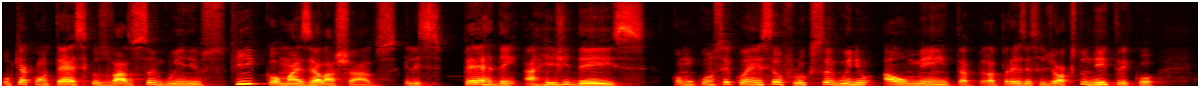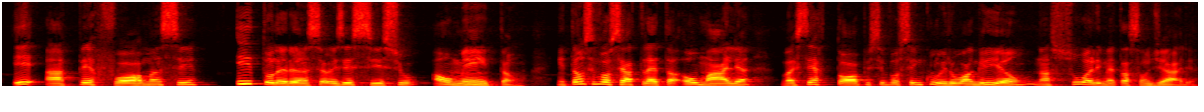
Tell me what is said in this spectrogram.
O que acontece é que os vasos sanguíneos ficam mais relaxados, eles perdem a rigidez. Como consequência, o fluxo sanguíneo aumenta pela presença de óxido nítrico e a performance e tolerância ao exercício aumentam. Então, se você é atleta ou malha, vai ser top se você incluir o agrião na sua alimentação diária.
